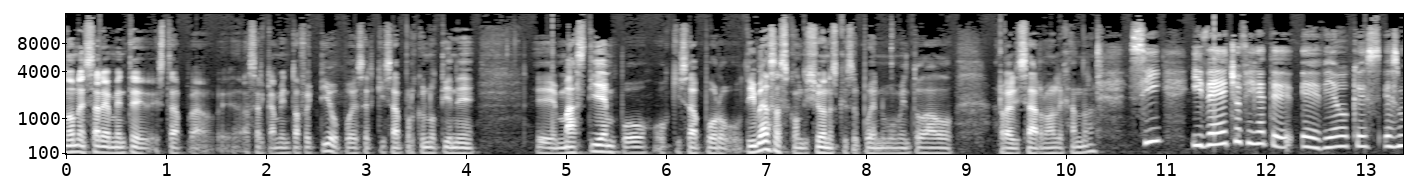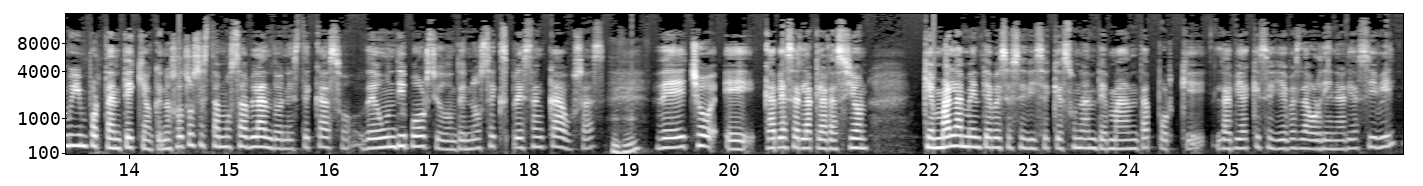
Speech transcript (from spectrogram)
no necesariamente este acercamiento afectivo, puede ser quizá porque uno tiene eh, más tiempo o quizá por diversas condiciones que se pueden en un momento dado realizar, ¿no, Alejandra? Sí, y de hecho, fíjate, eh, Diego, que es, es muy importante que aunque nosotros estamos hablando en este caso de un divorcio donde no se expresan causas, de hecho, eh, cabe hacer la aclaración que malamente a veces se dice que es una demanda porque la vía que se lleva es la ordinaria civil,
